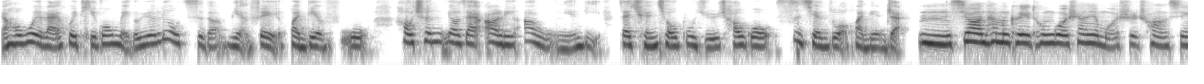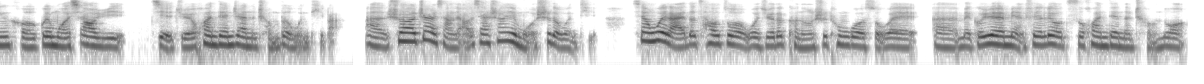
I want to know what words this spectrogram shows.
然后未来会提供每个月六次的免费换电服务，号称要在二零二五年底在全球布局超过四千座换电站。嗯，希望他们可以通过商业模式创新和规模效益解决换电站的成本问题吧。啊，说到这儿，想聊一下商业模式的问题。像未来的操作，我觉得可能是通过所谓呃每个月免费六次换电的承诺，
